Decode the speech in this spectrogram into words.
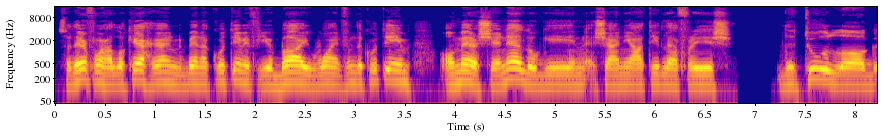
So therefore, if you buy wine from the kutim, omer lugin shani atid lefrish. The two log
